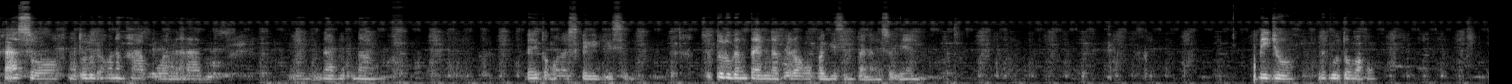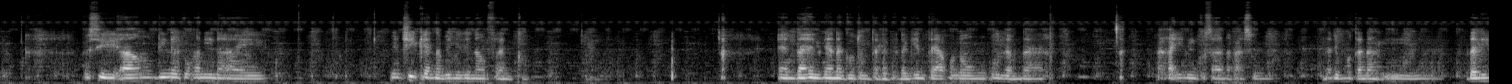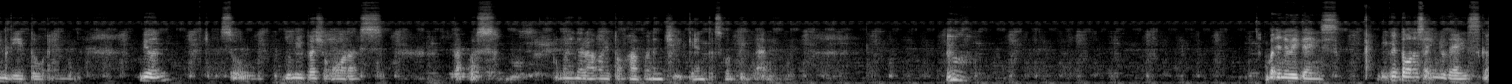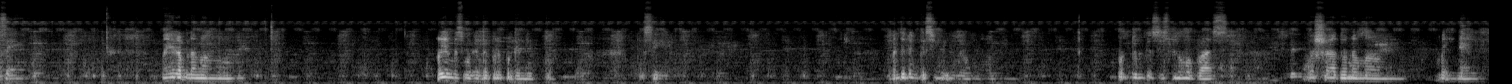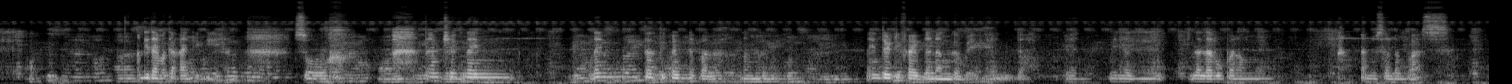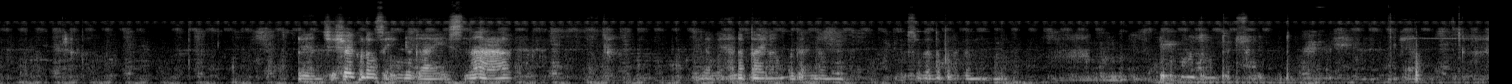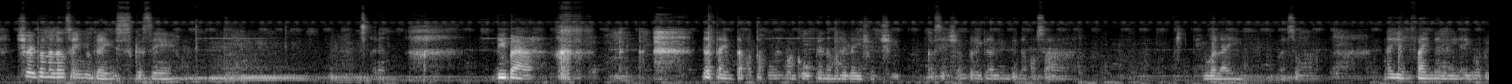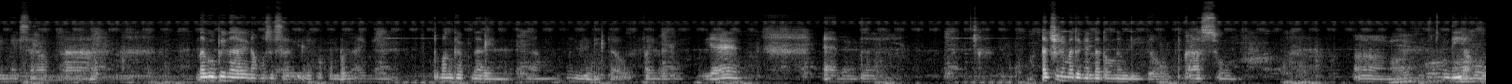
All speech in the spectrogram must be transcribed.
Kaso, natulog ako ng hapon at yun, nabot ng ganitong oras kagigising. So, tulugan time na pero ako pagising pa lang. So, yan. medyo nagutom ako. Kasi ang dinner ko kanina ay yung chicken na binili ng friend ko. And dahil nga nagutom talaga, naghintay ako nung ulam na kakainin ko sana kaso nalimutan nang i-dalhin dito. And yun, so lumipas yung oras. Tapos kumain na lang ako itong hapon ng chicken, tapos konting kanin. But anyway guys, ikwento ko na sa inyo guys kasi mahirap namang ayun mas maganda pala pag ganito. Kasi madaling kasi yung ilaw namin. Pag doon kasi lumabas, masyado namang maingay. Hindi tayo magkakaintindihan. So, time check 9 9.35 na pala ng gabi. 9.35 na ng gabi. And, uh, yan, may naglalaro pa ng ano sa labas. Ayan, share ko lang sa inyo guys na Ayan, hanap tayo ng magandang mas maganda pa na ganun. Ko mga. Ayan. Share ko na lang sa inyo guys kasi ayan. Diba? That time takot ako mag-open ng relationship. Kasi syempre galing din ako sa hiwalay. So, ngayon finally I open myself na nag-open na rin ako sa sarili ko. Kumbaga, I mean, tumanggap na rin ng nanliligaw. Finally. Yeah. And, uh, actually matagal na tong nanligaw. Kaso, um, hindi ako,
